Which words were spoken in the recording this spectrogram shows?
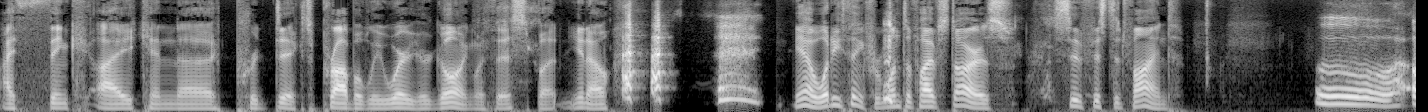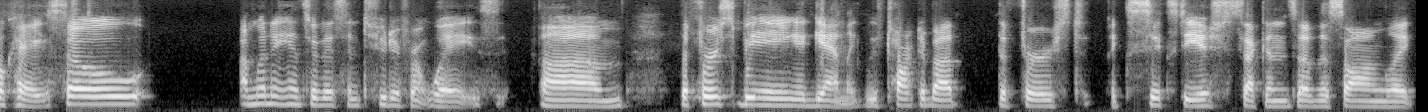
I think I can uh, predict probably where you're going with this, but you know, yeah. What do you think from one to five stars? Sieve Fisted Find. Ooh, okay. So I'm going to answer this in two different ways. Um, the first being again, like we've talked about the first like 60-ish seconds of the song, like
